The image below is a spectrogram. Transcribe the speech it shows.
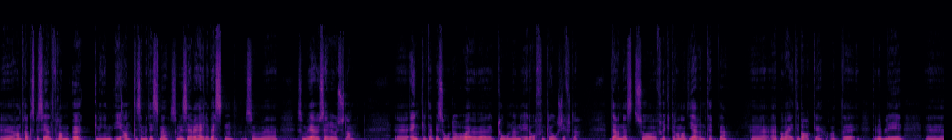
Han trakk spesielt fram økningen i antisemittisme, som vi ser i hele Vesten, som, som vi òg ser i Russland enkeltepisoder og òg eh, tonen i det offentlige ordskiftet. Dernest så frykter han at jernteppet eh, er på vei tilbake. At eh, det vil bli eh,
